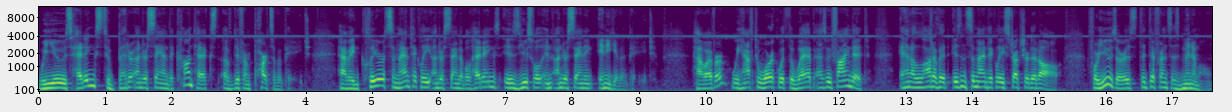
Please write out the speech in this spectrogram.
We use headings to better understand the context of different parts of a page. Having clear, semantically understandable headings is useful in understanding any given page. However, we have to work with the web as we find it. And a lot of it isn't semantically structured at all. For users, the difference is minimal.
